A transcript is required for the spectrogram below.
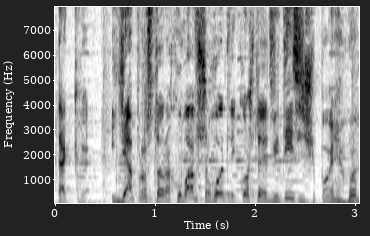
Так я просто рахував, що Годлік коштує 2000, поняв?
